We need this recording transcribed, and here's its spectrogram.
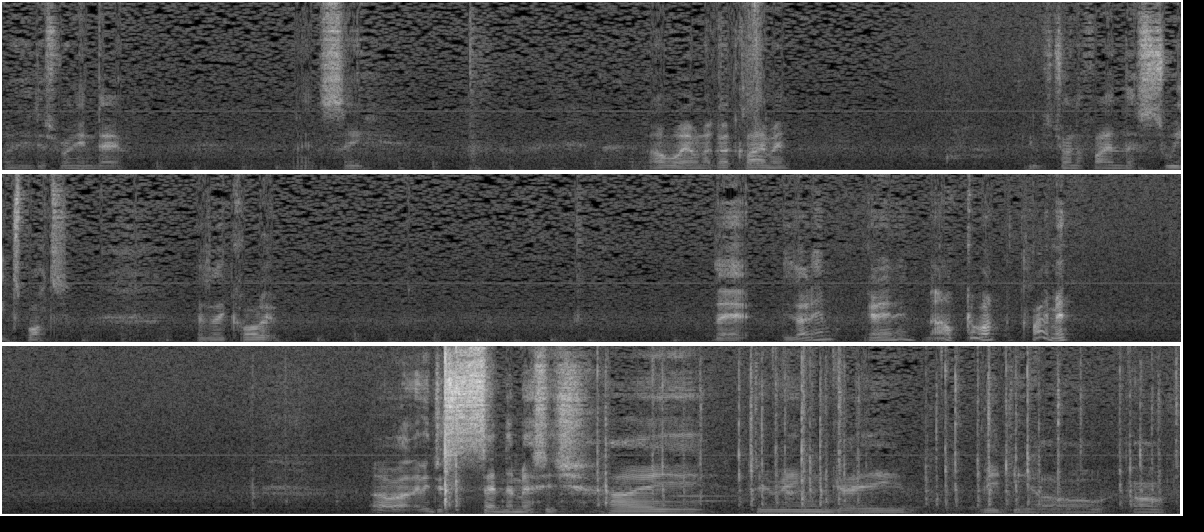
Or is he just running down? Let's see. Oh boy, I'm not going to climb in. He's trying to find the sweet spot, as they call it. There. Is that him? Getting in? No, oh, come on, climb in. Alright, let me just send a message. Hi, doing a video of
